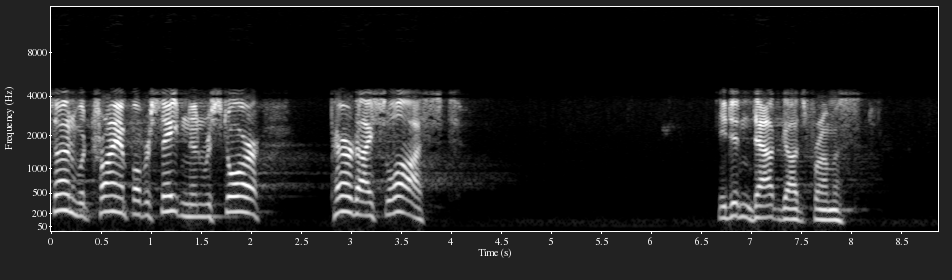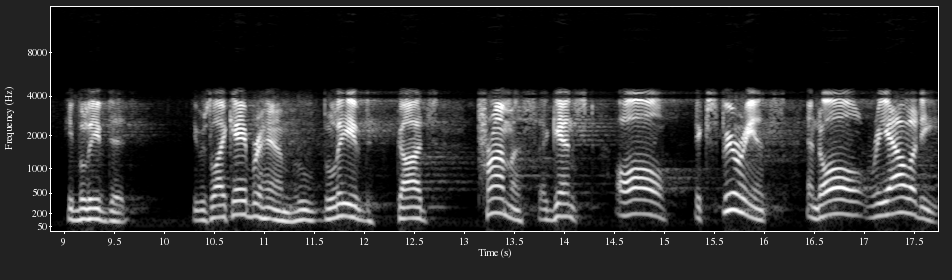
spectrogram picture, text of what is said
son would triumph over Satan and restore paradise lost. He didn't doubt God's promise, he believed it. He was like Abraham, who believed God's promise against all experience and all reality.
